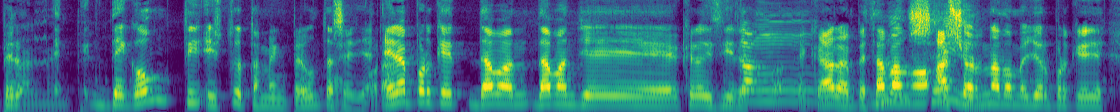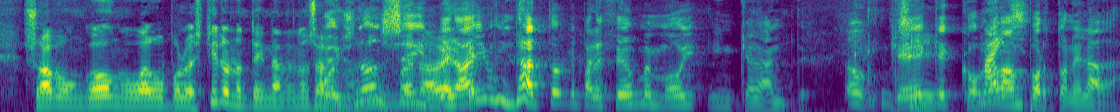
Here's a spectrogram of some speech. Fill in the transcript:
Pero literalmente. eh, de Gong, isto tamén pregunta seria. por Era porque daban dabanlle, quero dicir, Gong. eh, claro, empezaban Non a sei. xornado mellor porque soaba un gong ou algo polo estilo, non ten nada, non sabemos. Pois non sei, Bueno, pero que- hai un dato que pareceume moi inquedante. Oh. Que Sí. é que cobraban Mais? por tonelada.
